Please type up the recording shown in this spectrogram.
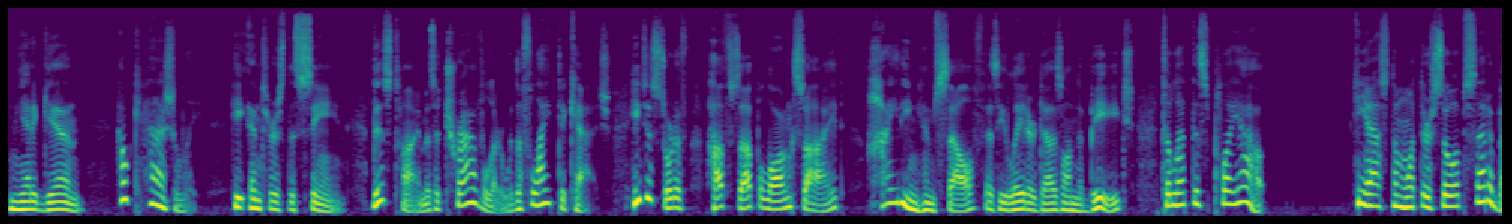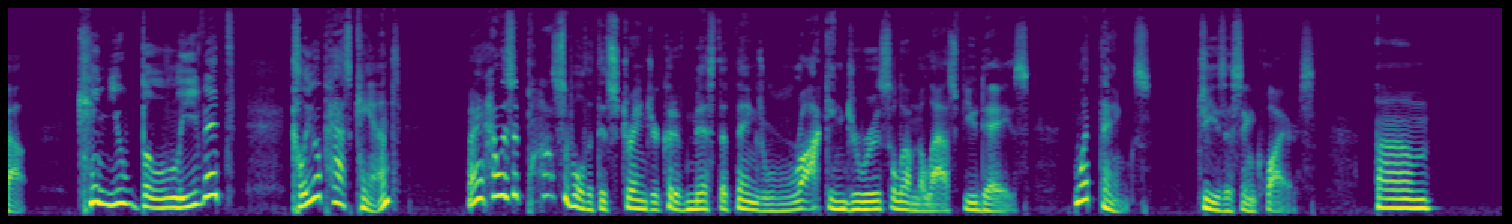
And yet again, how casually he enters the scene, this time as a traveler with a flight to catch. He just sort of huffs up alongside, hiding himself, as he later does on the beach, to let this play out. He asks them what they're so upset about. Can you believe it? Cleopas can't. Right? How is it possible that this stranger could have missed the things rocking Jerusalem the last few days? What things? Jesus inquires. Um,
